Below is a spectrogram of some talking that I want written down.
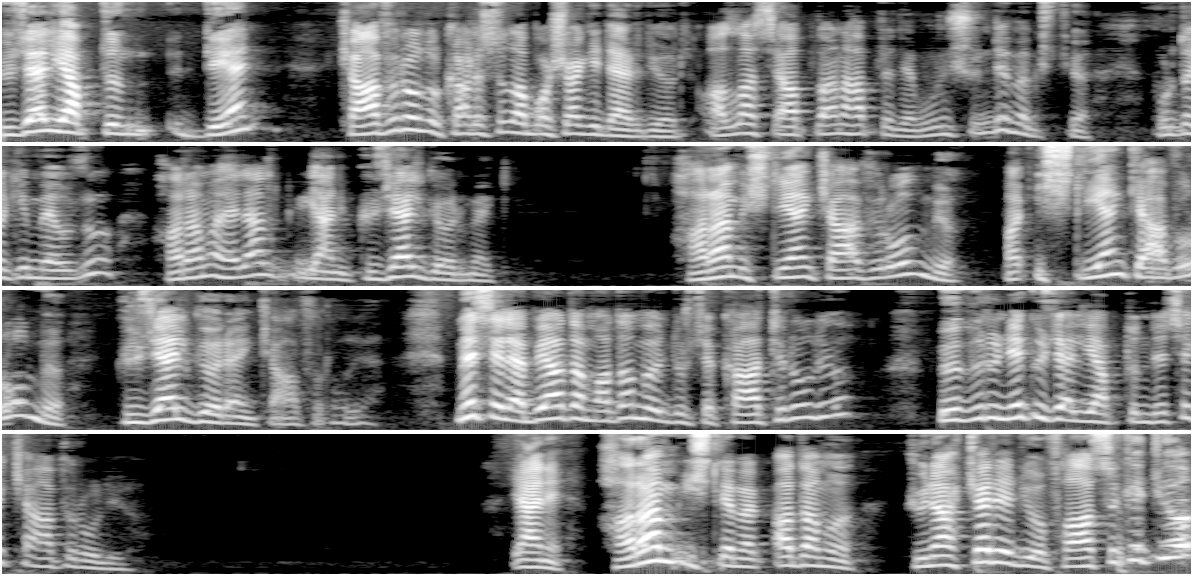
güzel yaptın diyen kafir olur, karısı da boşa gider diyor. Allah sevaplarını hapseder. Bunu şunu demek istiyor. Buradaki mevzu harama helal yani güzel görmek. Haram işleyen kafir olmuyor. Bak işleyen kafir olmuyor. Güzel gören kafir oluyor. Mesela bir adam adam öldürse katil oluyor. Öbürü ne güzel yaptın dese kafir oluyor. Yani haram işlemek adamı günahkar ediyor, fasık ediyor.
